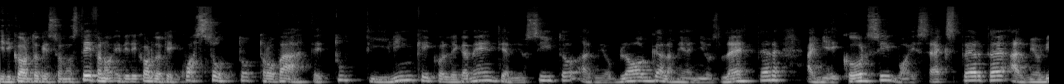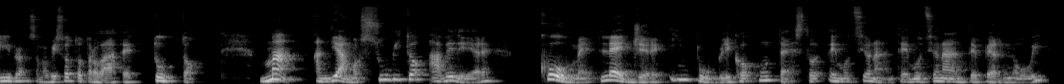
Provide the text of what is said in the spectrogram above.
Vi ricordo che sono Stefano e vi ricordo che qua sotto trovate tutti i link, i collegamenti al mio sito, al mio blog, alla mia newsletter, ai miei corsi Voice Expert, al mio libro, insomma qui sotto trovate tutto. Ma andiamo subito a vedere come leggere in pubblico un testo emozionante, emozionante per noi,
